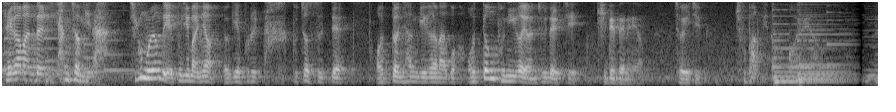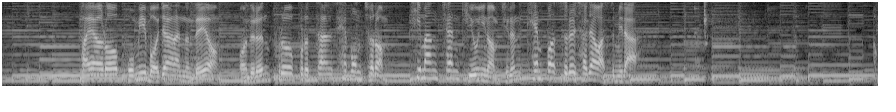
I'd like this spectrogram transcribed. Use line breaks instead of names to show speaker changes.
제가 만든 향초입니다. 지금 모양도 예쁘지만요. 여기에 불을 딱 붙였을 때 어떤 향기가 나고 어떤 분위기가 연출될지 기대되네요. 저희 집 주방에 넣을 거예요. 바야흐로 봄이 머지않았는데요. 오늘은 푸릇푸릇한 새봄처럼 희망찬 기운이 넘치는 캠퍼스를 찾아왔습니다.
